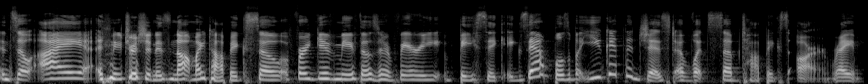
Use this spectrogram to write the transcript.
And so I nutrition is not my topic, so forgive me if those are very basic examples, but you get the gist of what subtopics are, right?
